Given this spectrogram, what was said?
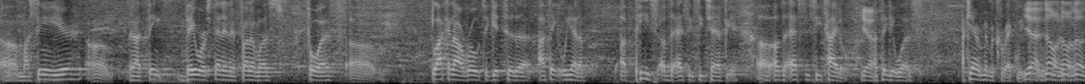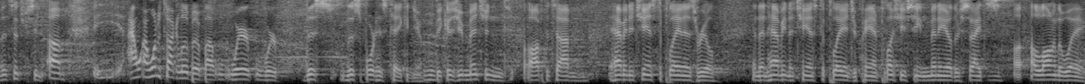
um, my senior year, um, and I think they were standing in front of us for us, um, blocking our road to get to the. I think we had a, a piece of the SEC champion uh, of the SEC title. Yeah. I think it was. I can't remember correctly. Yeah, no, no, no. That's interesting. Um, I, I want to talk a little bit about where where this this sport has taken you, Mm-hmm. because you mentioned off the top having a chance to play in Israel, and then having a chance to play in Japan. Plus, you've seen many other sites a- along the way.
